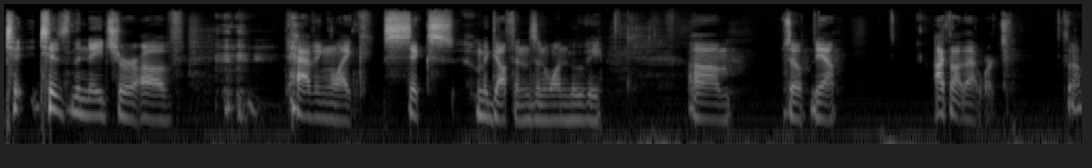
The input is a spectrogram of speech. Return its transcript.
T- tis the nature of having like six MacGuffins in one movie. Um, so yeah, I thought that worked. So.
